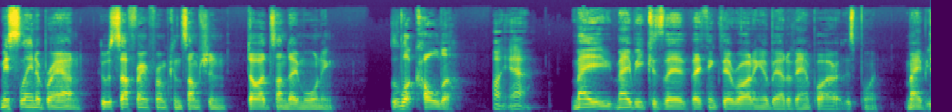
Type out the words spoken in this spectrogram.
Miss Lena Brown, who was suffering from consumption, died Sunday morning. It was a lot colder. Oh yeah. May, maybe because they they think they're writing about a vampire at this point. Maybe.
